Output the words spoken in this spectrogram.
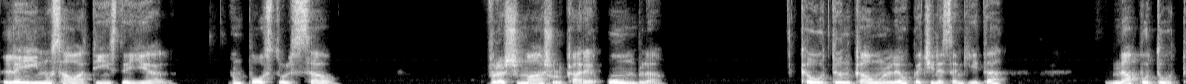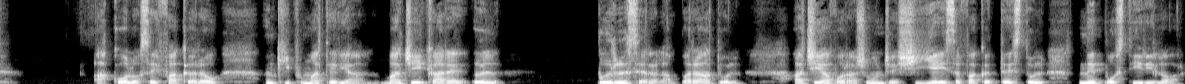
Leii nu s-au atins de el în postul său. Vrășmașul care umblă căutând ca un leu pe cine să înghită, n-a putut acolo să-i facă rău în chip material. Ba cei care îl pârâseră la împăratul, aceia vor ajunge și ei să facă testul nepostirilor.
